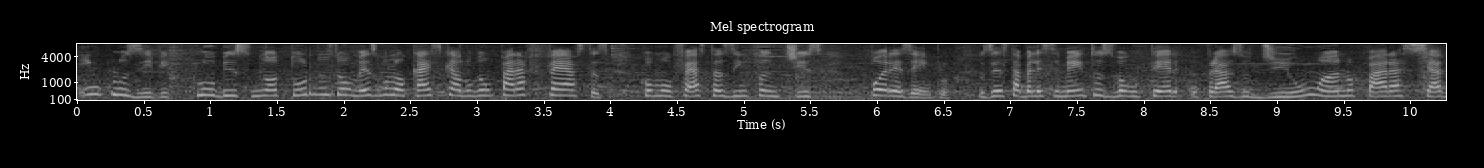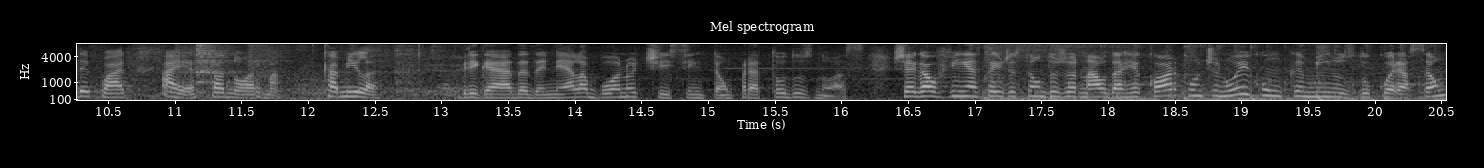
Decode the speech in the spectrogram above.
inclusive clubes noturnos ou mesmo locais que alugam para festas, como festas infantis, por exemplo. Os estabelecimentos vão ter o prazo de um ano para se adequar a esta norma. Camila. Obrigada, Daniela. Boa notícia, então, para todos nós. Chega ao fim esta edição do Jornal da Record. Continue com Caminhos do Coração.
